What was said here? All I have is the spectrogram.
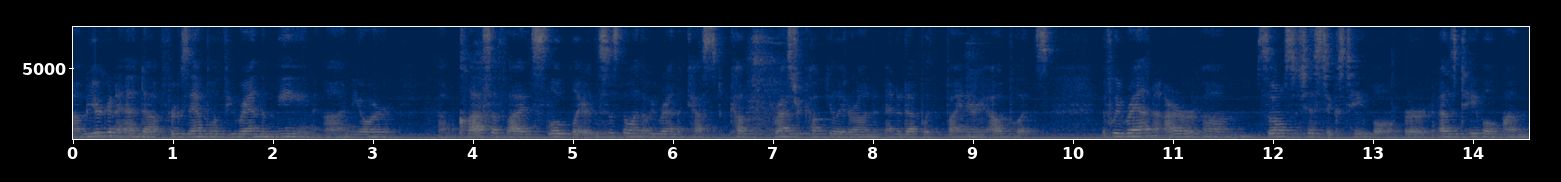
um, you're going to end up, for example, if you ran the mean on your um, classified slope layer, this is the one that we ran the cast, cal raster calculator on and ended up with binary outputs. If we ran our um, zonal statistics table or as table on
